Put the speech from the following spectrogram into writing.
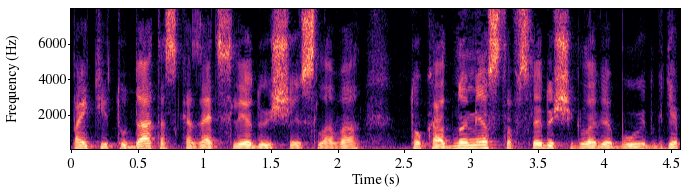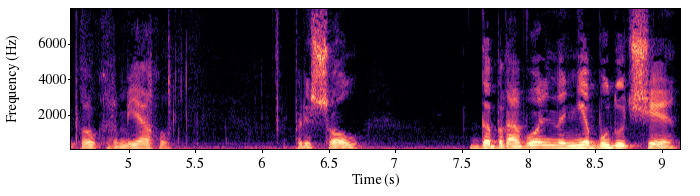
пойти туда-то, сказать следующие слова». Только одно место в следующей главе будет, где пророк Ирмиягу пришел добровольно, не будучи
